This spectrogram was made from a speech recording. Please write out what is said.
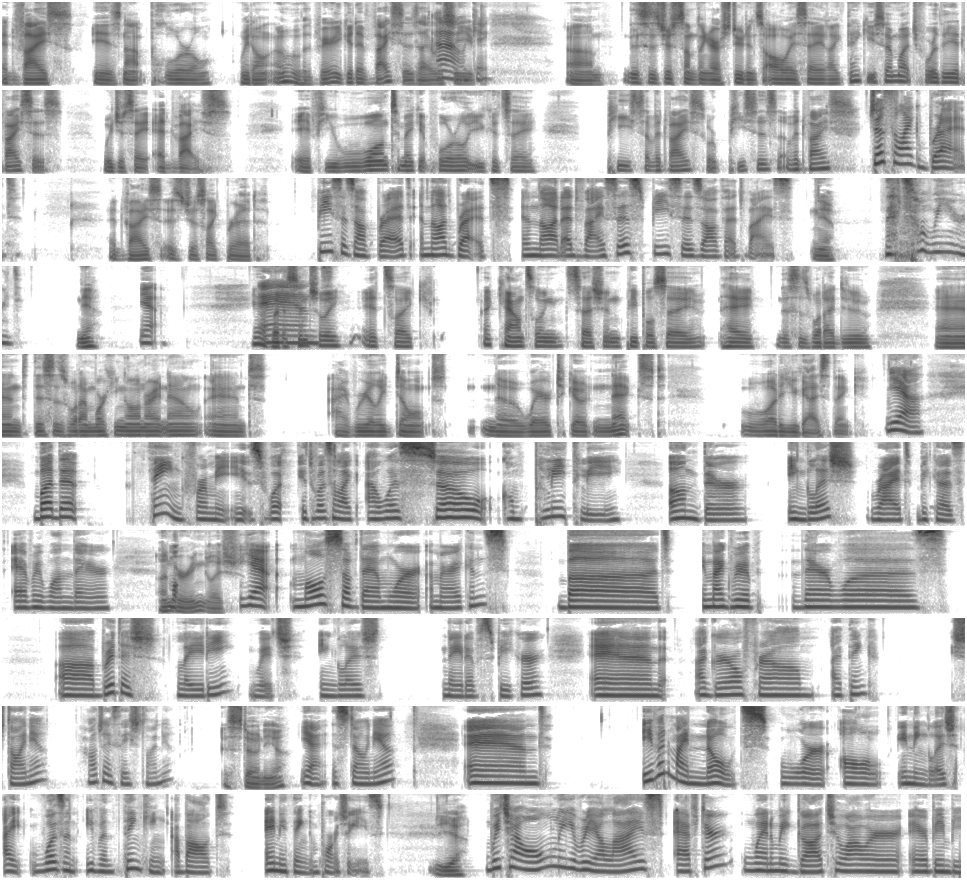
Advice is not plural. We don't, oh, very good advices I ah, received. okay Um, this is just something our students always say, like, thank you so much for the advices. We just say advice. If you want to make it plural, you could say piece of advice or pieces of advice. just like bread Advice is just like bread. pieces of bread and not breads and not advices, pieces of advice. Yeah. That's so weird. Yeah. Yeah. Yeah. But essentially, it's like a counseling session. People say, hey, this is what I do, and this is what I'm working on right now. And I really don't know where to go next. What do you guys think? Yeah. But the thing for me is what it was like I was so completely under English, right? Because everyone there Under English. Yeah, most of them were Americans, but in my group there was a British lady, which English native speaker, and a girl from I think Estonia. How do I say Estonia? Estonia. Yeah, Estonia. And even my notes were all in English. I wasn't even thinking about anything in Portuguese Yeah. which I only realized after when we got to our Airbnb.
